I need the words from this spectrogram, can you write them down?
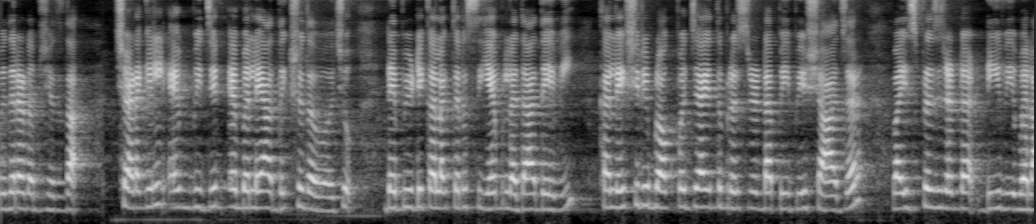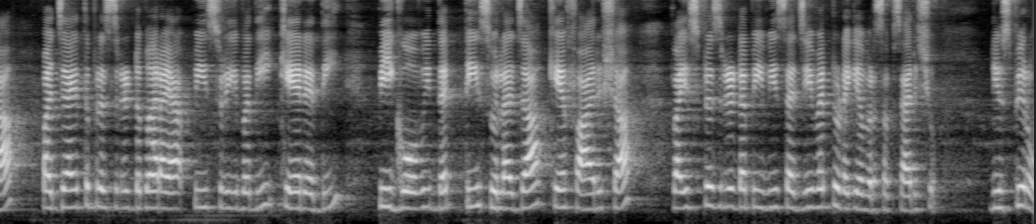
വിതരണം ചെയ്തത്. ചടങ്ങിൽ M Vijin M L A അധ്യക്ഷത വഹിച്ചു. Deputy collector C M Lathadevi Kalliasseri block panchayat president P P Shajar vice president D Vimala panchayat പ്രസിഡന്റുമാരായ P Sreemathi K Rathi P Govindan T Sulaja K Farisha vice president P V Sajeevan തുടങ്ങിയവർ സംസാരിച്ചു. News bureau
